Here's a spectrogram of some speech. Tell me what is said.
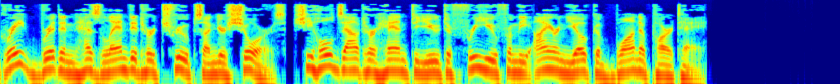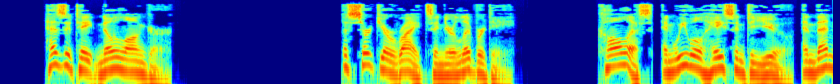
Great Britain has landed her troops on your shores, she holds out her hand to you to free you from the iron yoke of Buonaparte. Hesitate no longer. Assert your rights and your liberty. Call us, and we will hasten to you, and then,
